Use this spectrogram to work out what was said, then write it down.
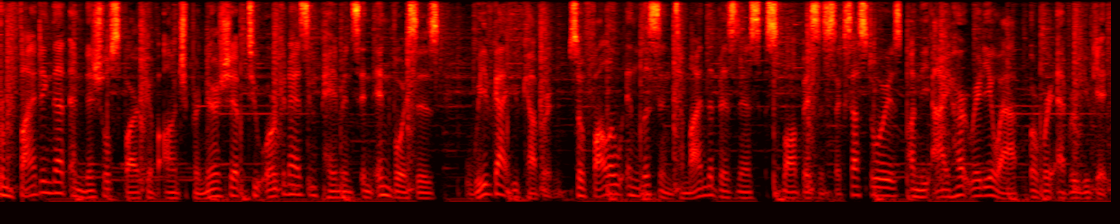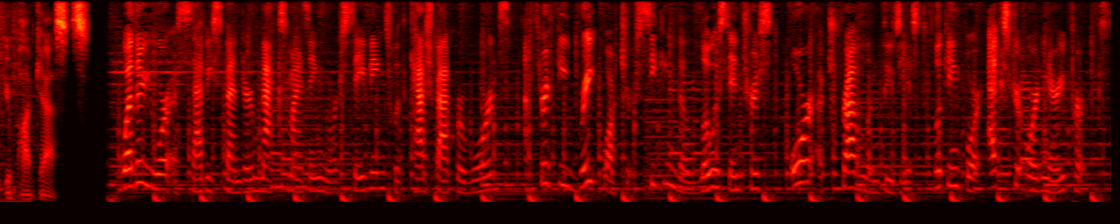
From finding that initial spark of entrepreneurship to organizing payments and invoices, we've got you covered. So follow and listen to Mind the Business Small Business Success Stories on the iHeartRadio app or wherever you get your podcasts. Whether you're a savvy spender maximizing your savings with cashback rewards, a thrifty rate watcher seeking the lowest interest, or a travel enthusiast looking for extraordinary perks,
